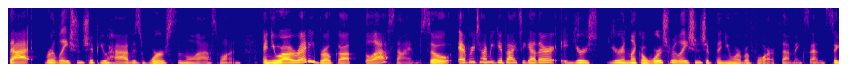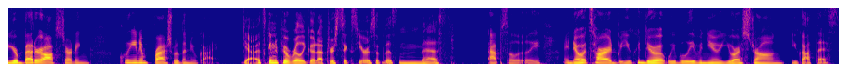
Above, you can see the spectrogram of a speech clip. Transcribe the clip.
that relationship you have is worse than the last one. And you already broke up the last time. So every time you get back together, you're you're in like a worse relationship than you were before, if that makes sense. So you're better off starting clean and fresh with a new guy. yeah, it's going to feel really good after 6 years of this mess. Absolutely. I know it's hard, but you can do it. We believe in you. You are strong. You got this.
